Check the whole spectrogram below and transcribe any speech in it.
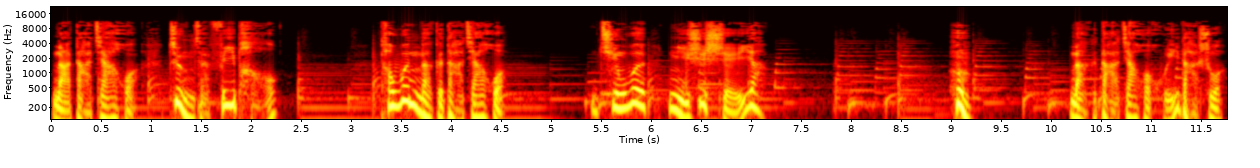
那大家伙正在飞跑。他问那个大家伙：“请问你是谁呀？”哼。那个大家伙回答说：“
